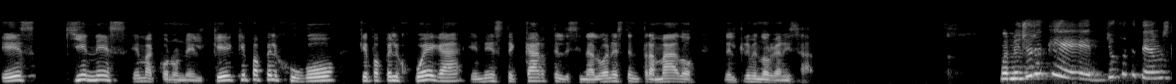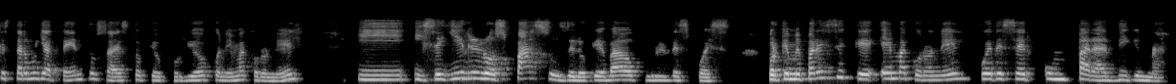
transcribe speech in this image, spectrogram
es quién es Emma Coronel, ¿Qué, papel jugó, qué papel juega en este cártel de Sinaloa, en este entramado del crimen organizado. Bueno, yo creo que, yo creo que tenemos que estar muy atentos a esto que ocurrió con Emma Coronel y seguir los pasos de lo que va a ocurrir después porque me parece que Emma Coronel puede ser un paradigma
